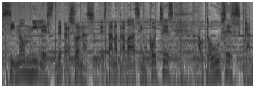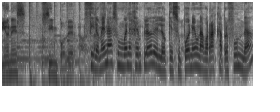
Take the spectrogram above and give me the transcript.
si no miles de personas están atrapadas en coches, autobuses, camiones, sin poder avanzar. Filomena es un buen ejemplo de lo que supone una borrasca profunda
